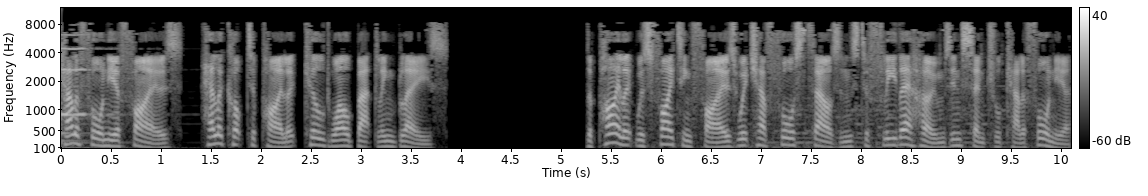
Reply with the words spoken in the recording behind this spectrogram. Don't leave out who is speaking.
Speaker 1: California fires, helicopter pilot killed while battling blaze. The pilot was fighting fires which have forced thousands to flee their homes in central California.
